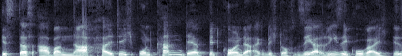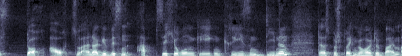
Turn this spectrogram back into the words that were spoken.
Ist das aber nachhaltig und kann der Bitcoin, der eigentlich doch sehr risikoreich ist, doch auch zu einer gewissen Absicherung gegen Krisen dienen? Das besprechen wir heute beim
